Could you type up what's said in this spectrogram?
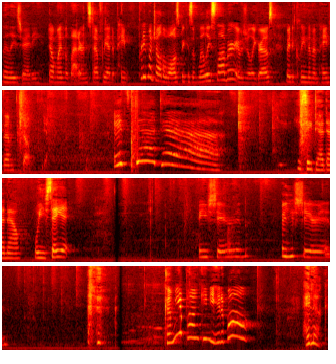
Lily's ready. Don't mind the ladder and stuff. We had to paint pretty much all the walls because of Lily slobber. It was really gross. We had to clean them and paint them. So, yeah. It's Dada! You say Dada now. Will you say it? Are you sharing? Are you sharing? Come here, pumpkin. You hit a ball. Hey, look.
